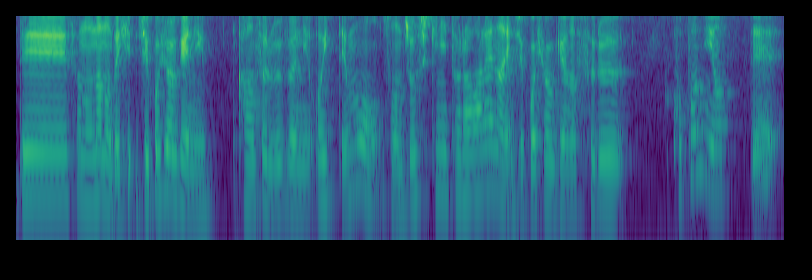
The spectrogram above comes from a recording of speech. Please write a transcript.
でそのなので自己表現に関する部分においてもその常識にとらわれない自己表現をすることによって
